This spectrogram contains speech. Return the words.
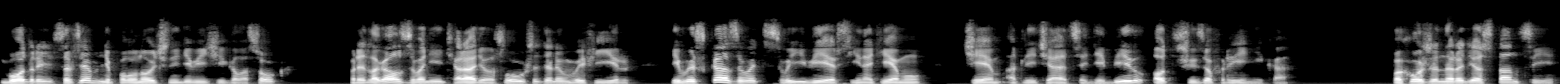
Бодрый, совсем не полуночный девичий голосок предлагал звонить радиослушателям в эфир и высказывать свои версии на тему «Чем отличается дебил от шизофреника?». Похоже, на радиостанции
